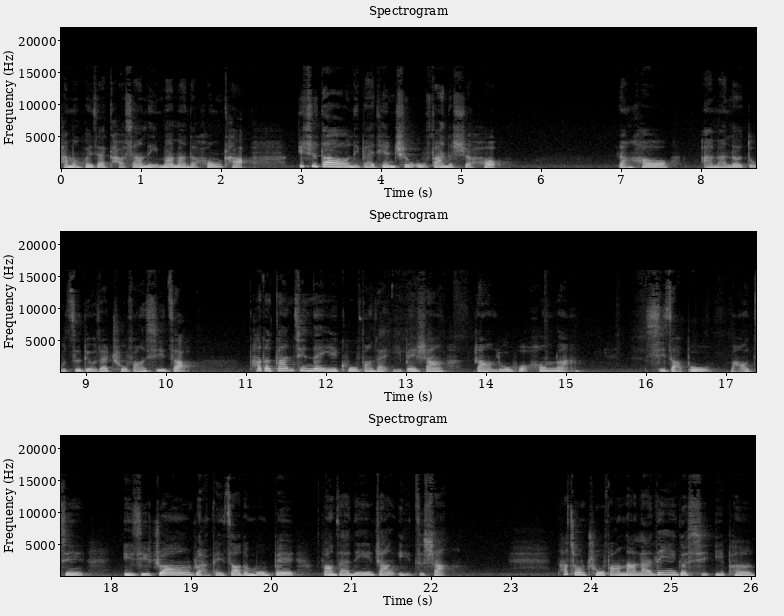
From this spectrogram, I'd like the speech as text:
他们会在烤箱里慢慢的烘烤，一直到礼拜天吃午饭的时候。然后阿曼乐独自留在厨房洗澡，他的干净内衣裤放在椅背上，让炉火烘暖。洗澡布、毛巾以及装软肥皂的木杯放在另一张椅子上。他从厨房拿来另一个洗衣盆，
